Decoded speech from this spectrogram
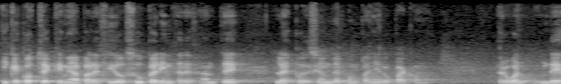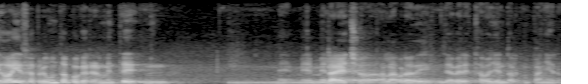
Y que coste que me ha parecido súper interesante la exposición del compañero Paco. Pero bueno, dejo ahí esa pregunta porque realmente mm, me, la he hecho a la hora de, haber estado oyendo al compañero.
